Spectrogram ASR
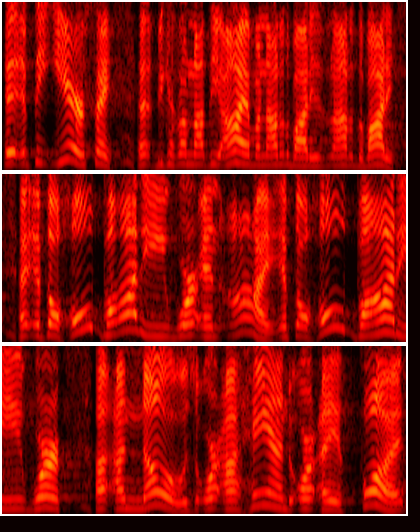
If the ear say, uh, because I'm not the eye, I'm not of the body, is not of the body. Uh, if the whole body were an eye, if the whole body were a, a nose or a hand or a foot,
